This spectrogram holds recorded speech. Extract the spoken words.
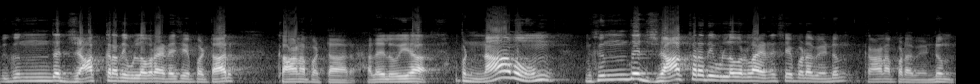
மிகுந்த ஜாக்கிரதை உள்ளவராக என்ன செய்யப்பட்டார்? காணப்பட்டார். ஹalleluya. அப்ப நாமும் மிகுந்த ஜாக்கிரதை உள்ளவர்களாக என்ன செய்யப்பட வேண்டும்? காணப்பட வேண்டும்.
